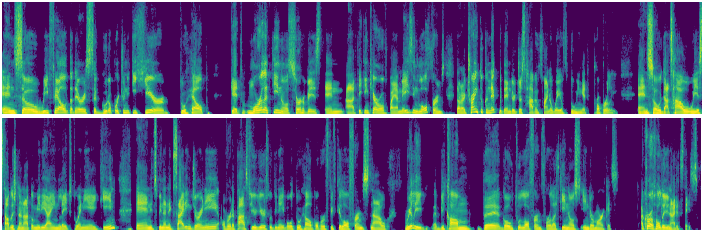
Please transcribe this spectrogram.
And so we felt that there is a good opportunity here to help get more Latinos serviced and uh, taken care of by amazing law firms that are trying to connect with them. They just haven't found a way of doing it properly. And so that's how we established Nanato Media in late 2018. And it's been an exciting journey. Over the past few years, we've been able to help over 50 law firms now really become the go to law firm for Latinos in their markets across all the United States.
